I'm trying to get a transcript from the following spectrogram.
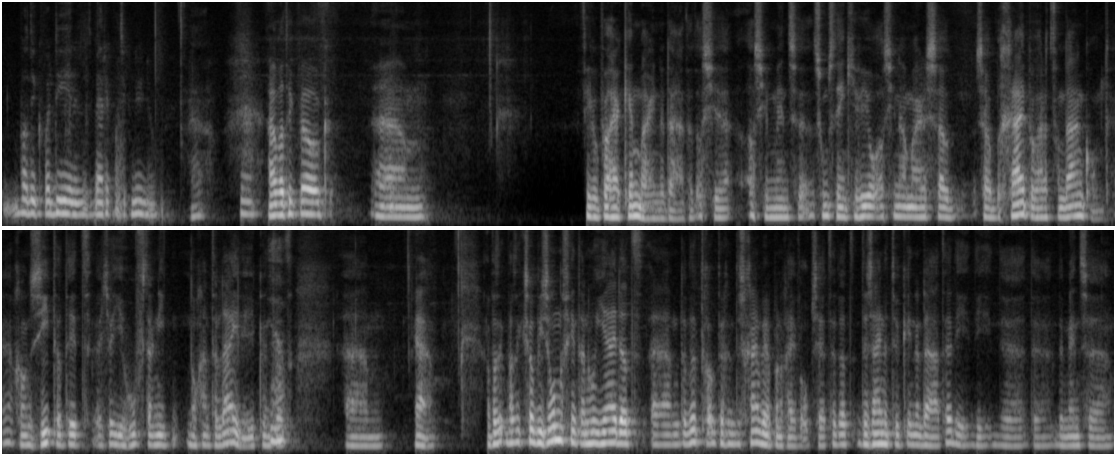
wat ik waardeer in het werk wat ik nu doe. Ja. Ja. Nou, wat ik wel ook... Um, vind ik ook wel herkenbaar inderdaad. Dat als je, als je mensen... Soms denk je, joh, als je nou maar eens zou, zou begrijpen waar het vandaan komt. Hè? Gewoon ziet dat dit... Weet je, je hoeft daar niet nog aan te lijden. Je kunt Ja. dat... Um, ja. Wat, wat ik zo bijzonder vind aan hoe jij dat... Um, daar wil ik toch ook de, de schijnwerper nog even opzetten. Dat, er zijn natuurlijk inderdaad hè, die, die, de, de, de mensen...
